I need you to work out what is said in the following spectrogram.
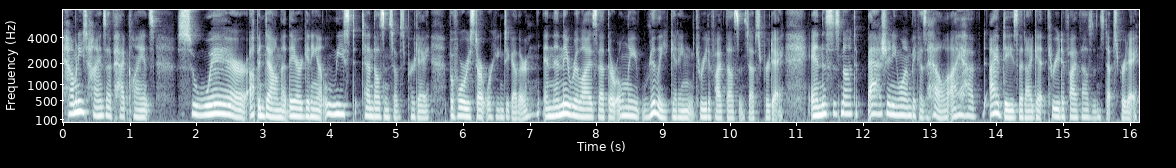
how many times I've had clients swear up and down that they are getting at least 10,000 steps per day before we start working together. And then they realize that they're only really getting three to 5,000 steps per day. And this is not to bash anyone because hell, I have, I have days that I get three to 5,000 steps per day,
